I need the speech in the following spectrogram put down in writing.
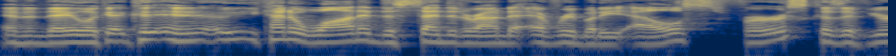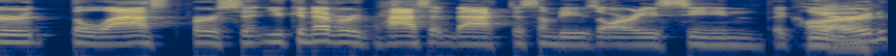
And then they look at and uh, you kind of wanted to send it around to everybody else first because if you're the last person you can never pass it back to somebody who's already seen the card. Yeah.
